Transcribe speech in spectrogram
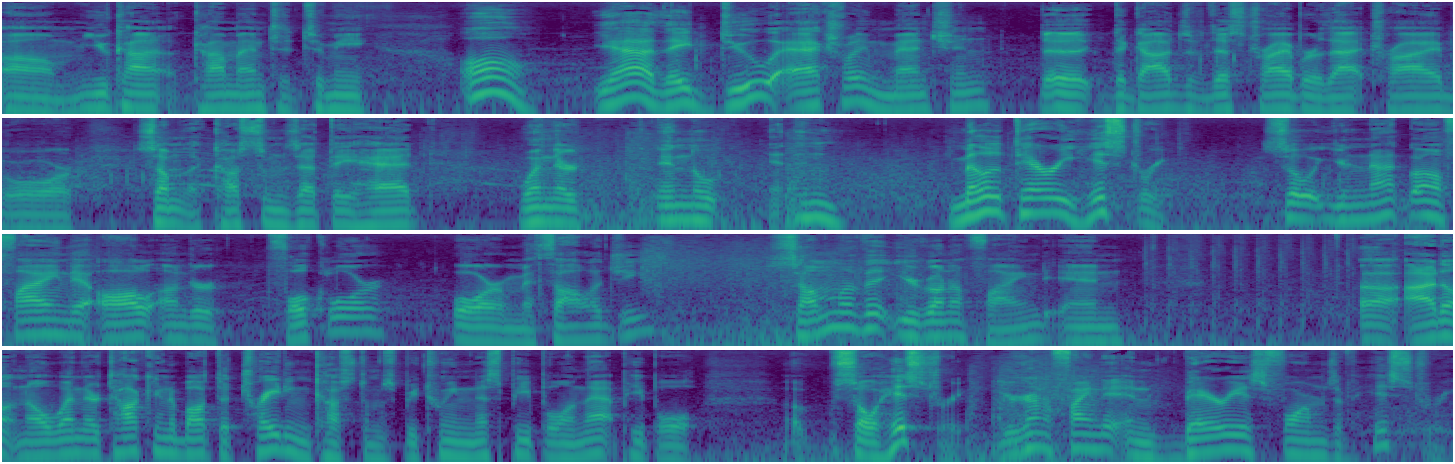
um, you con- commented to me, oh yeah, they do actually mention the the gods of this tribe or that tribe or some of the customs that they had when they're in the in military history. So you're not going to find it all under folklore or mythology. Some of it you're going to find in, uh, I don't know, when they're talking about the trading customs between this people and that people. Uh, so history, you're going to find it in various forms of history.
